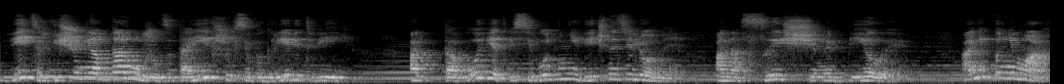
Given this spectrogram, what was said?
Ветер еще не обнаружил затаившихся в игре ветвей. Оттого ветви сегодня не вечно зеленые, а насыщенно белые. Они понимают,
